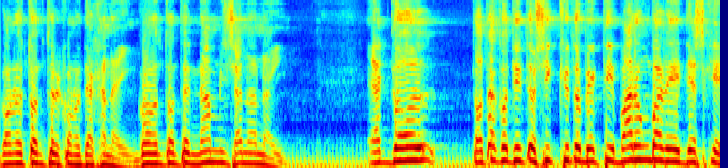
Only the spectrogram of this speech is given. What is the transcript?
গণতন্ত্রের কোনো দেখা নাই। গণতন্ত্রের নাম নিশানা নাই। একদল তথাকথিত শিক্ষিত ব্যক্তি বারংবার এই দেশকে,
